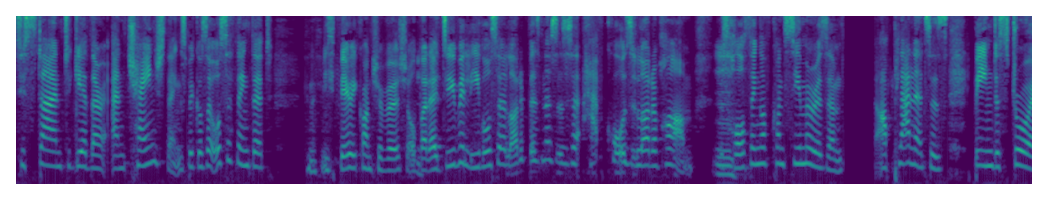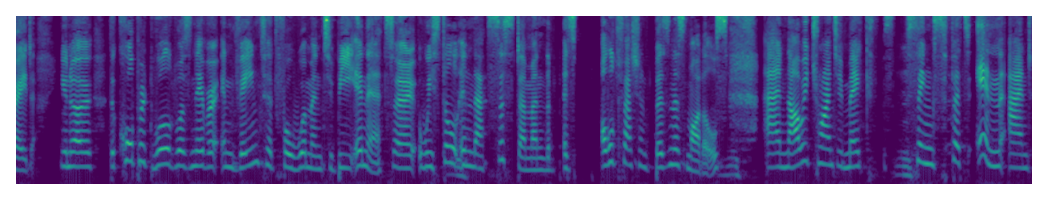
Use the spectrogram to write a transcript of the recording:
to stand together and change things. Because I also think that going to be very controversial, but I do believe also a lot of businesses have caused a lot of harm. This mm. whole thing of consumerism. Our planet is being destroyed. You know, the corporate world was never invented for women to be in it. So we're still mm. in that system and it's old fashioned business models. Mm-hmm. And now we're trying to make th- mm-hmm. things fit in and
